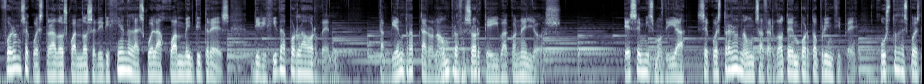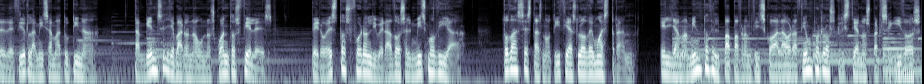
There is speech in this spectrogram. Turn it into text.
fueron secuestrados cuando se dirigían a la escuela Juan 23, dirigida por la Orden. También raptaron a un profesor que iba con ellos. Ese mismo día secuestraron a un sacerdote en Puerto Príncipe, justo después de decir la misa matutina. También se llevaron a unos cuantos fieles, pero estos fueron liberados el mismo día. Todas estas noticias lo demuestran. El llamamiento del Papa Francisco a la oración por los cristianos perseguidos,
